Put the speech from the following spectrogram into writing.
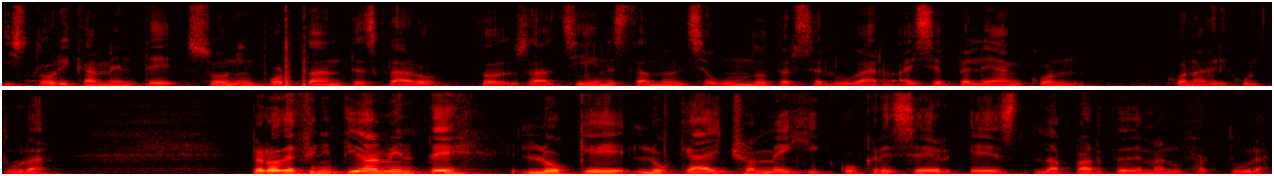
históricamente, son importantes, claro, to- o sea, siguen estando en el segundo o tercer lugar, ahí se pelean con, con agricultura. Pero definitivamente lo que, lo que ha hecho a México crecer es la parte de manufactura.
